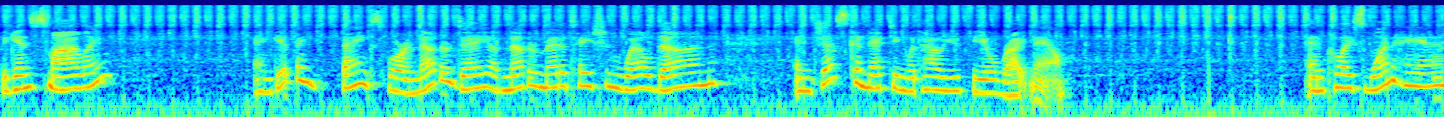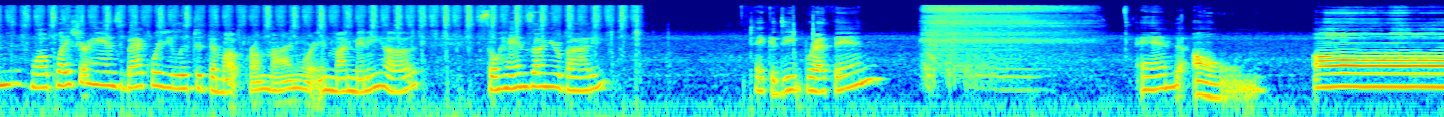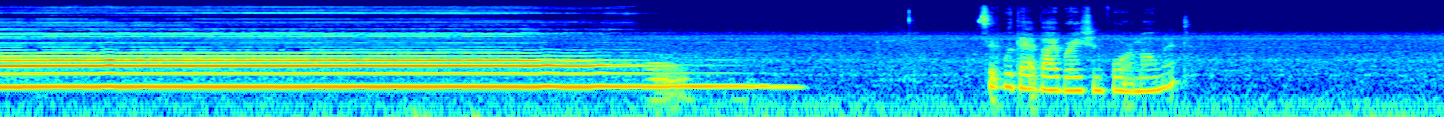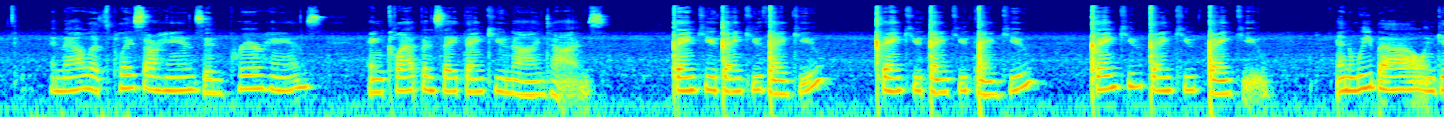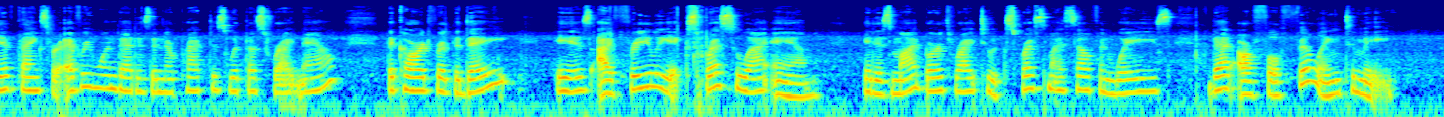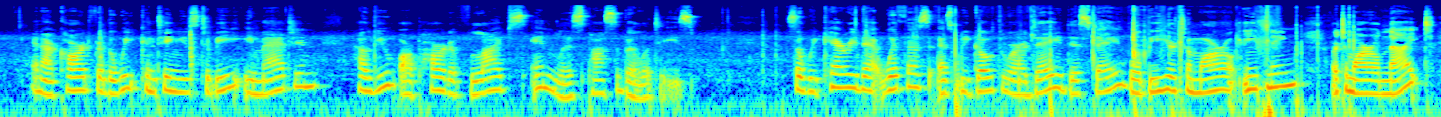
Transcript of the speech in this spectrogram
Begin smiling and giving thanks for another day, another meditation well done, and just connecting with how you feel right now. And place one hand, well, place your hands back where you lifted them up from. Mine were in my mini hug. So, hands on your body. Take a deep breath in and Om. Om. Sit with that vibration for a moment. And now let's place our hands in prayer hands and clap and say thank you nine times. Thank you, thank you, thank you. Thank you, thank you, thank you. Thank you, thank you, thank you. And we bow and give thanks for everyone that is in their practice with us right now. The card for the day is I freely express who I am. It is my birthright to express myself in ways that are fulfilling to me. And our card for the week continues to be Imagine how you are part of life's endless possibilities. So we carry that with us as we go through our day. This day we'll be here tomorrow evening or tomorrow night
